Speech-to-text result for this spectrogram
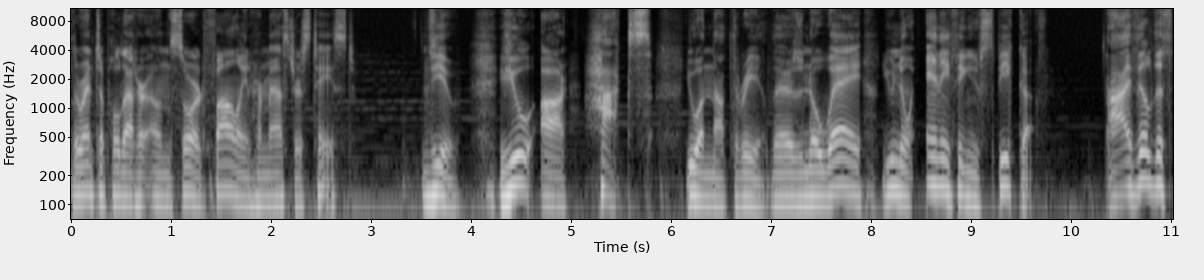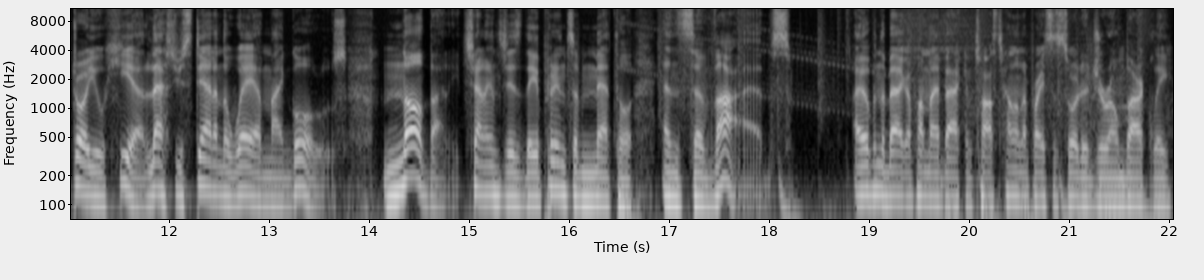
Lorinta pulled out her own sword, following her master's taste. View, you are hacks. You are not real. There is no way you know anything you speak of. I will destroy you here, lest you stand in the way of my goals. Nobody challenges the Prince of Metal and survives. I opened the bag upon my back and tossed Helena Price's sword to Jerome Barkley.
